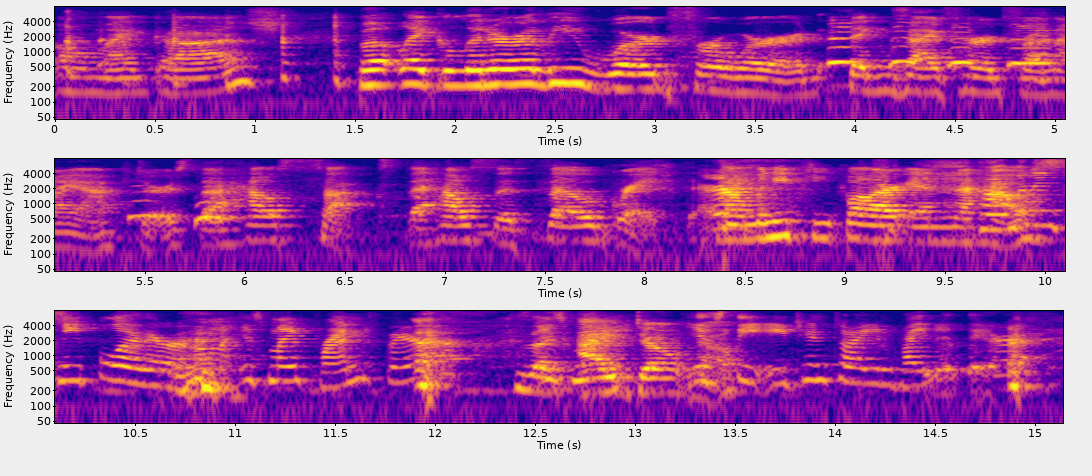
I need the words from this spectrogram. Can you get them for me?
Oh my gosh. But like literally word for word, things I've heard from my actors. The house sucks. The house is so great. How many people are in the house? How many people are there? How my friend there? He's like, Is my- I don't know. Is the agent I invited there?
